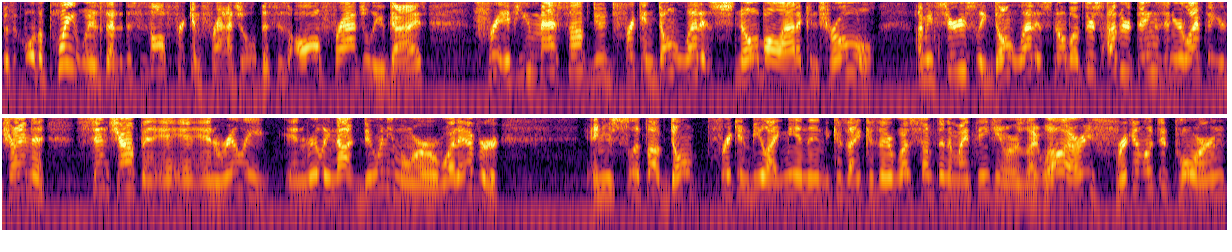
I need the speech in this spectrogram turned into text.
but the, well, the point was that this is all freaking fragile. This is all fragile, you guys. if you mess up, dude, freaking don't let it snowball out of control. I mean, seriously, don't let it snowball. If there's other things in your life that you're trying to cinch up and, and, and really and really not do anymore or whatever, and you slip up, don't freaking be like me. And then because I because there was something in my thinking where it was like, well, I already freaking looked at porn,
